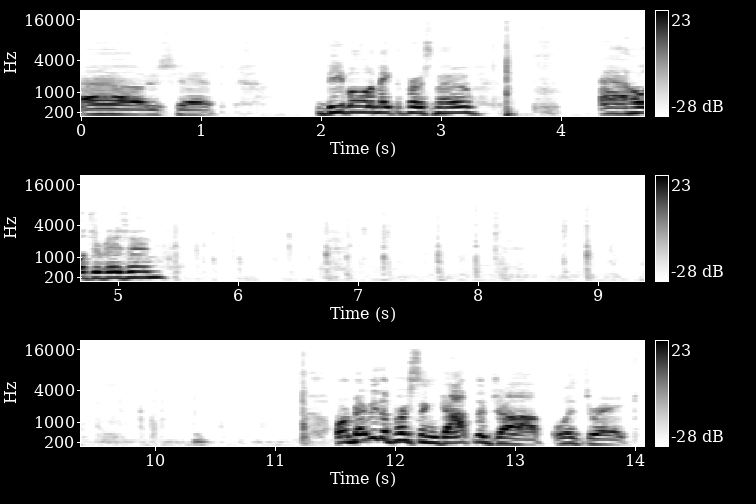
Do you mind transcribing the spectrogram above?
oh, shit. Be bold and make the first move. Uh, hold your vision. Or maybe the person got the job with Drake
